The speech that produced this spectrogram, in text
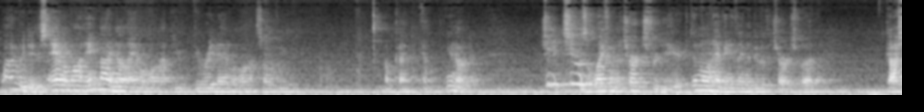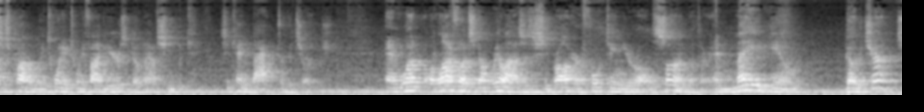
Why do we do this? Anne Lamott, anybody know Anne Lamott? You, you read Anne Lamott, some of you? Okay, yeah, you know. She, she was away from the church for years. Didn't want to have anything to do with the church, but gosh, it's probably 20 or 25 years ago now, she, she came back to the church. And what, what a lot of folks don't realize is that she brought her 14 year old son with her and made him go to church.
